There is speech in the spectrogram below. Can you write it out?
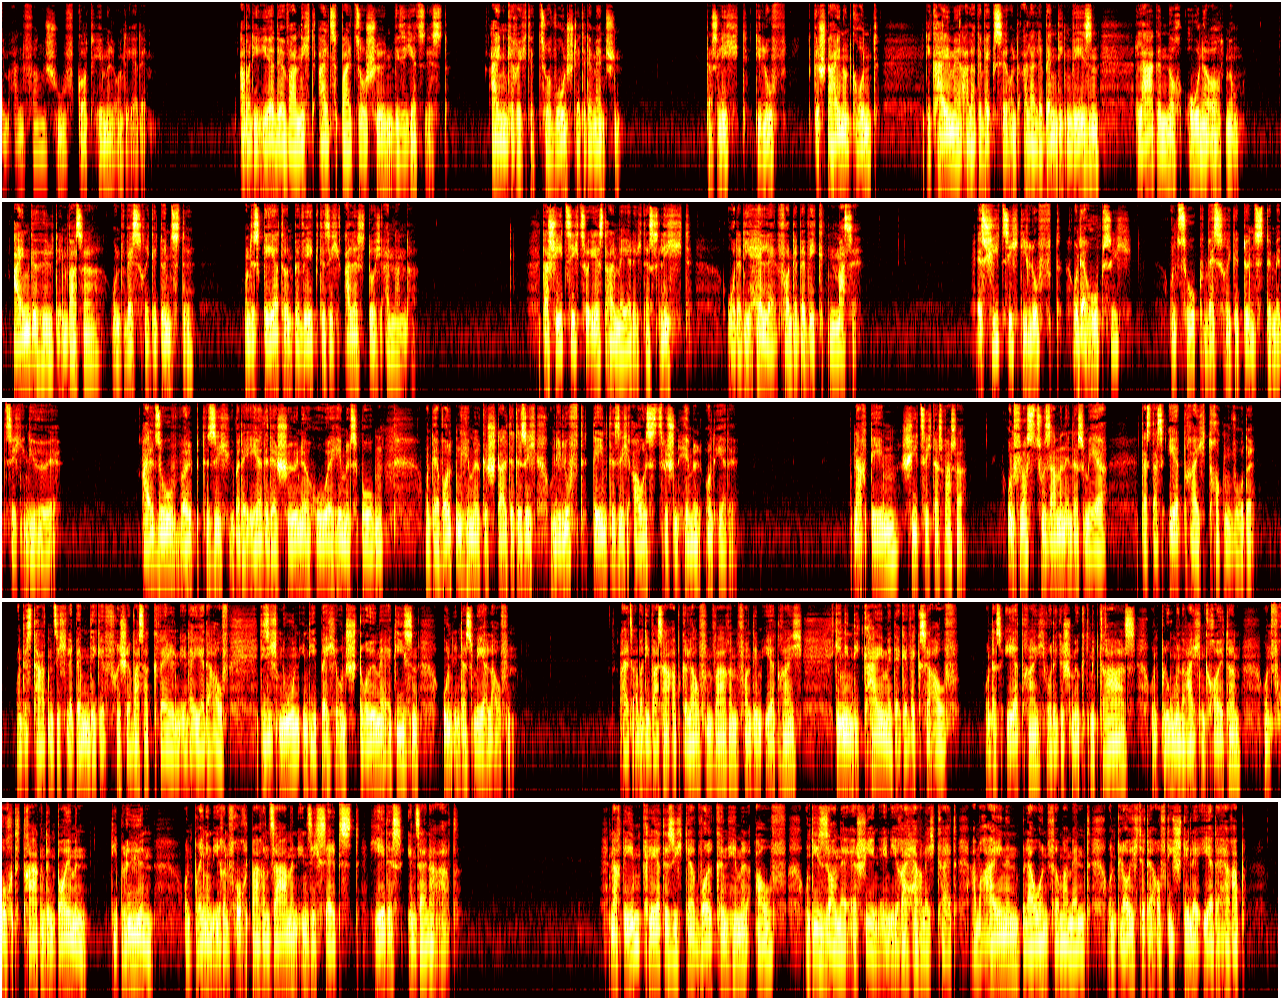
Im Anfang schuf Gott Himmel und Erde. Aber die Erde war nicht alsbald so schön, wie sie jetzt ist, eingerichtet zur Wohnstätte der Menschen. Das Licht, die Luft, Gestein und Grund, die Keime aller Gewächse und aller lebendigen Wesen lagen noch ohne Ordnung, eingehüllt in Wasser und wässrige Dünste, und es gärte und bewegte sich alles durcheinander. Da schied sich zuerst allmählich das Licht oder die Helle von der bewegten Masse. Es schied sich die Luft und erhob sich und zog wässrige Dünste mit sich in die Höhe. Also wölbte sich über der Erde der schöne hohe Himmelsbogen, und der Wolkenhimmel gestaltete sich, und die Luft dehnte sich aus zwischen Himmel und Erde. Nachdem schied sich das Wasser und floss zusammen in das Meer, dass das Erdreich trocken wurde, und es taten sich lebendige, frische Wasserquellen in der Erde auf, die sich nun in die Bäche und Ströme ergießen und in das Meer laufen. Als aber die Wasser abgelaufen waren von dem Erdreich, gingen die Keime der Gewächse auf, und das Erdreich wurde geschmückt mit Gras und blumenreichen Kräutern und fruchttragenden Bäumen, die blühen und bringen ihren fruchtbaren Samen in sich selbst, jedes in seiner Art. Nachdem klärte sich der Wolkenhimmel auf und die Sonne erschien in ihrer Herrlichkeit am reinen blauen Firmament und leuchtete auf die stille Erde herab,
